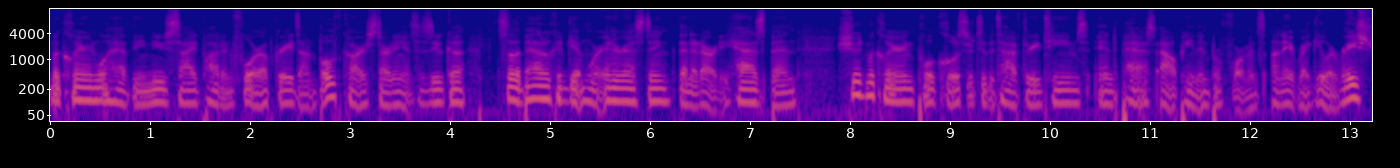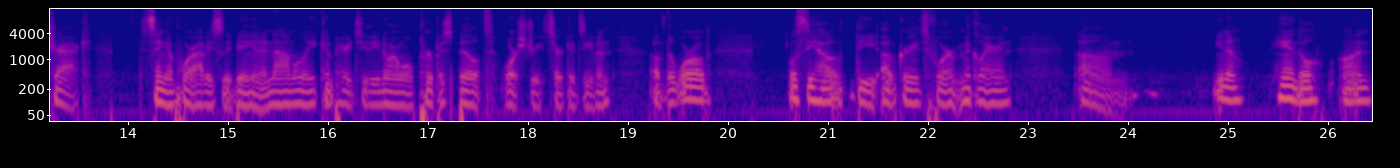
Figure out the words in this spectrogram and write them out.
McLaren will have the new side pod and floor upgrades on both cars starting at Suzuka, so the battle could get more interesting than it already has been. Should McLaren pull closer to the top three teams and pass Alpine in performance on a regular racetrack? Singapore obviously being an anomaly compared to the normal purpose built or street circuits, even of the world. We'll see how the upgrades for McLaren, um, you know, handle on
